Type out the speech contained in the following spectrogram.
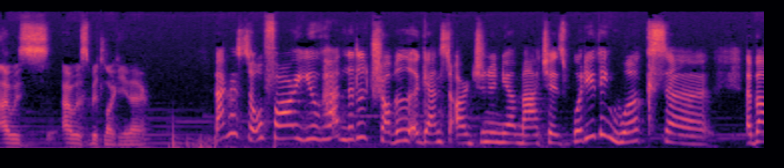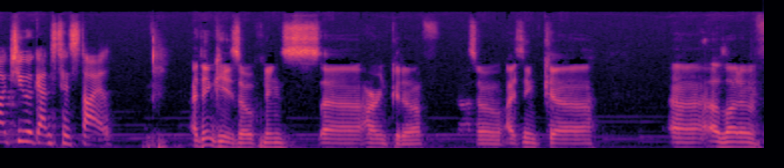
I was I was a bit lucky there. Magnus, so far you've had little trouble against Arjun in your matches. What do you think works uh, about you against his style? I think his openings uh, aren't good enough. So I think uh, uh, a lot of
